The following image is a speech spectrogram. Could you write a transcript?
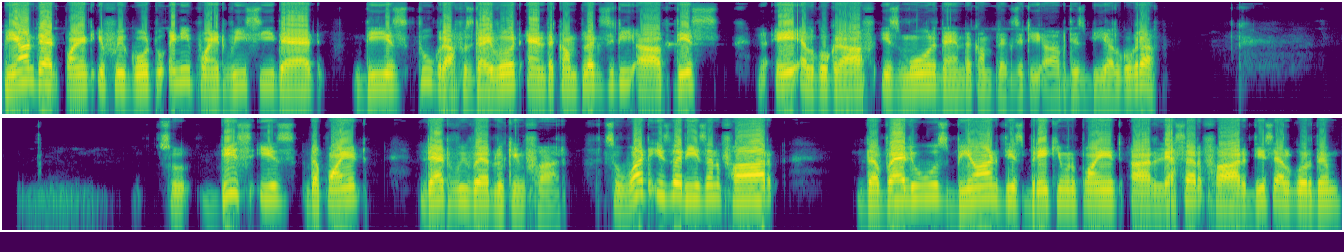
beyond that point, if we go to any point, we see that these two graphs divert and the complexity of this A algo graph is more than the complexity of this B algo graph. So this is the point that we were looking for. So what is the reason for the values beyond this break-even point are lesser for this algorithm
